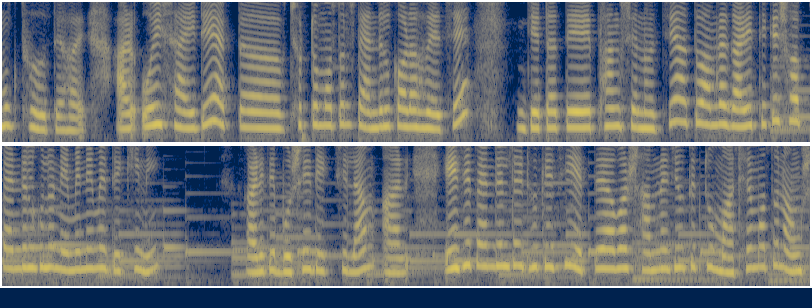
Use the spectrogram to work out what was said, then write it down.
মুগ্ধ হতে হয়। আর ওই সাইডে একটা ছোট্ট মতন প্যান্ডেল করা হয়েছে, যেটাতে ফাংশন হচ্ছে। তো আমরা গাড়ি থেকে সব প্যান্ডেলগুলো নেমে নেমে দেখিনি। গাড়িতে বসেই দেখছিলাম। আর এই যে প্যান্ডেলটায় ঢুকেছি, এতে আবার সামনে যেহেতু একটু মাঠের মতন অংশ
